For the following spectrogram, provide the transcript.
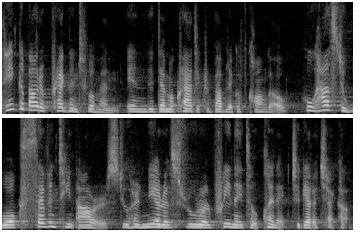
Think about a pregnant woman in the Democratic Republic of Congo who has to walk 17 hours to her nearest rural prenatal clinic to get a checkup.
